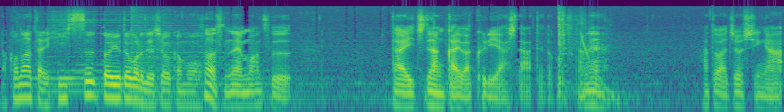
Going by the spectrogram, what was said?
ー、この辺り必須というところでしょうかもそうですね。まず第1段階はクリアしたというところですかね。あとは女子が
